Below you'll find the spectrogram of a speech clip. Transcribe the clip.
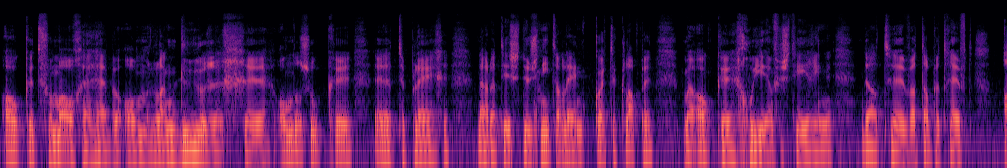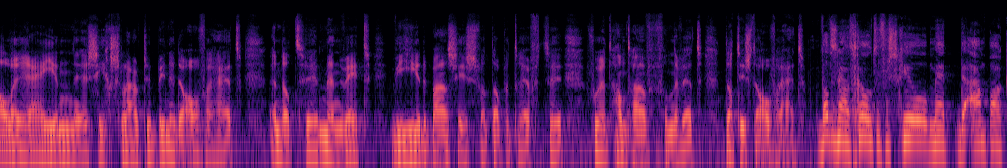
ook het vermogen hebben om langdurig uh, onderzoek uh, uh, te plegen. Nou, dat is dus niet alleen korte klappen, maar ook goede investeringen. Dat wat dat betreft alle rijen uh, zich sluiten binnen de overheid. En dat uh, men weet wie hier de baas is wat dat betreft uh, voor het handhaven van de wet. Dat is de overheid. Wat is nou het grote verschil met de aanpak,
